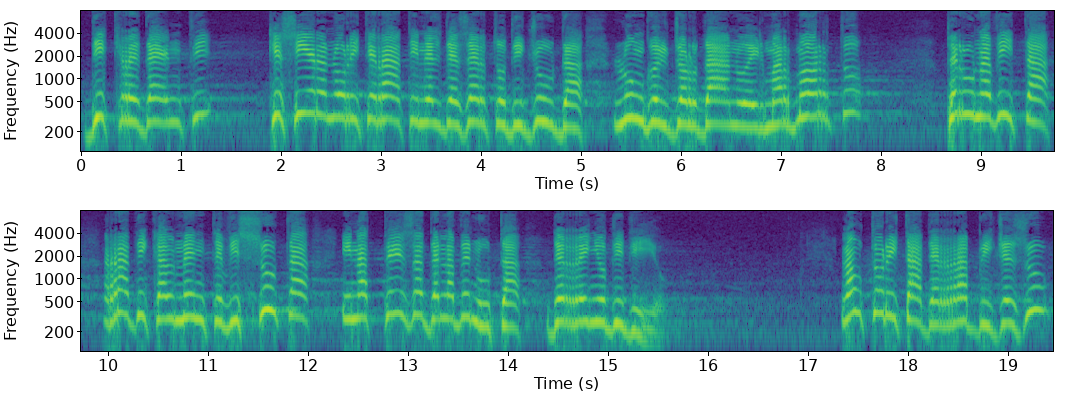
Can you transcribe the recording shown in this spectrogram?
di credenti che si erano ritirati nel deserto di Giuda lungo il Giordano e il Mar Morto per una vita radicalmente vissuta in attesa della venuta del regno di Dio. L'autorità del rabbi Gesù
